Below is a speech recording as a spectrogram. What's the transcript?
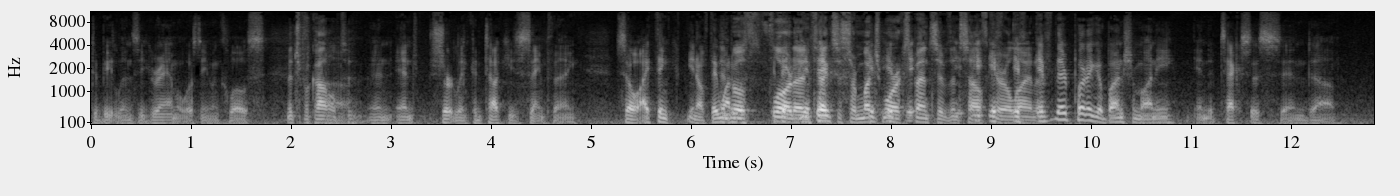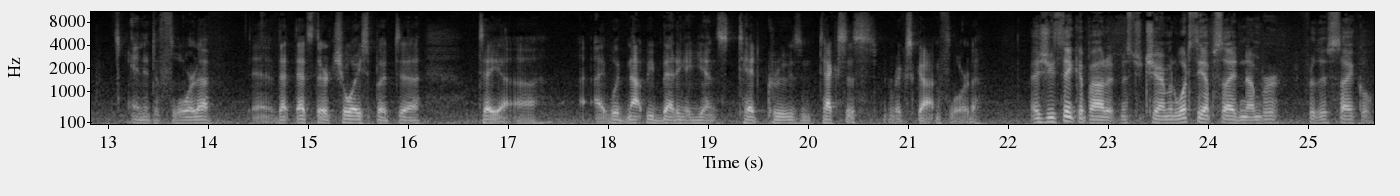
to beat Lindsey Graham. It wasn't even close. Mitch McConnell, uh, too. And, and certainly in Kentucky, the same thing. So I think, you know, if they and want both to, Florida they, and Texas are much if, more if, expensive than South Carolina. If, they're putting a bunch of money into Texas and, uh, and into Florida, uh, that, that's their choice, but uh, I'll tell you, uh, I would not be betting against Ted Cruz in Texas and Rick Scott in Florida. As you think about it, Mr. Chairman, what's the upside number for this cycle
